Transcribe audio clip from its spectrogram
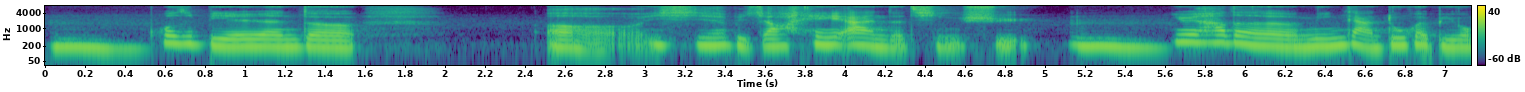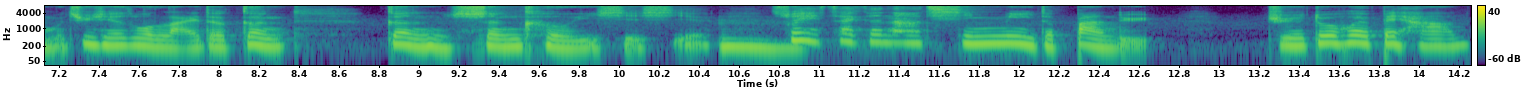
嗯。或是别人的呃一些比较黑暗的情绪，嗯。因为他的敏感度会比我们巨蟹座来的更更深刻一些些。嗯，所以在跟他亲密的伴侣，绝对会被他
